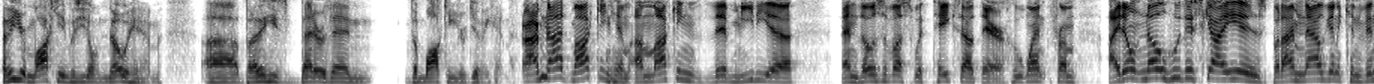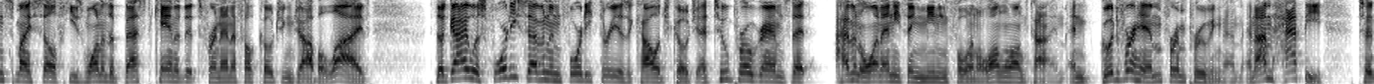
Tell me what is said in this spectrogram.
I think you're mocking him because you don't know him, uh, but I think he's better than the mocking you're giving him. I'm not mocking him. I'm mocking the media and those of us with takes out there who went from I don't know who this guy is, but I'm now going to convince myself he's one of the best candidates for an NFL coaching job alive. The guy was 47 and 43 as a college coach at two programs that haven't won anything meaningful in a long, long time. And good for him for improving them. And I'm happy to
